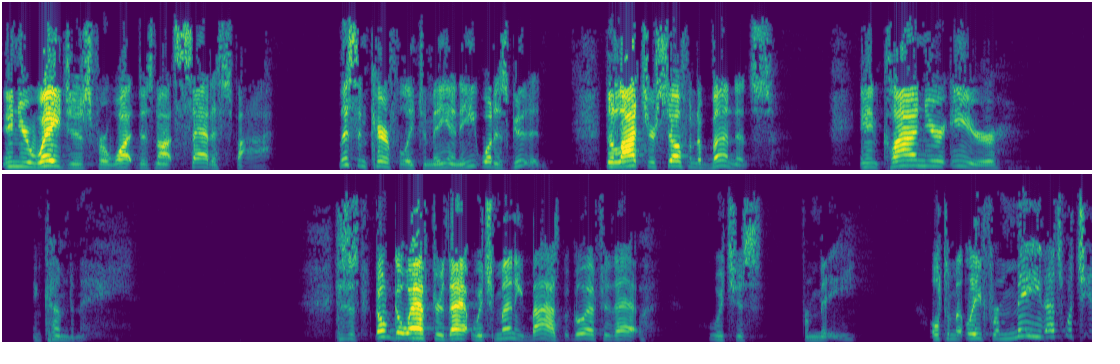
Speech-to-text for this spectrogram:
and your wages for what does not satisfy? Listen carefully to me and eat what is good. Delight yourself in abundance. Incline your ear and come to me. He says, Don't go after that which money buys, but go after that which is from me. Ultimately, for me, that's what you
